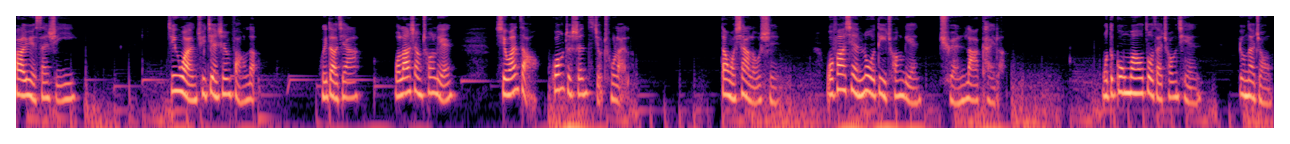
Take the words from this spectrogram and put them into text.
八月三十一，今晚去健身房了。回到家，我拉上窗帘，洗完澡，光着身子就出来了。当我下楼时，我发现落地窗帘全拉开了。我的公猫坐在窗前，用那种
